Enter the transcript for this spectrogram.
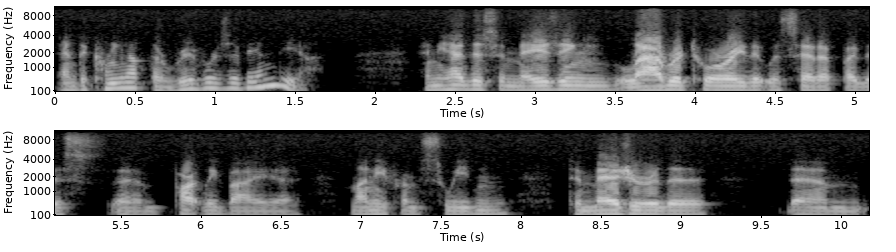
and to clean up the rivers of India. And he had this amazing laboratory that was set up by this, um, partly by uh, money from Sweden, to measure the um,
